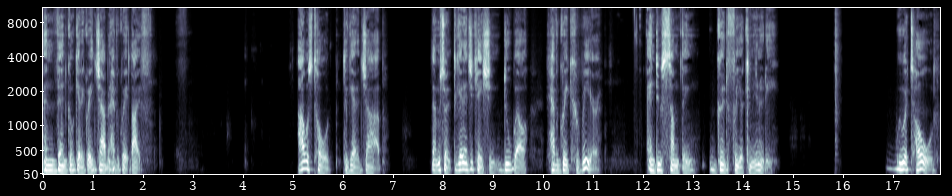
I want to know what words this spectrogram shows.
and then go get a great job and have a great life. I was told to get a job. I'm sorry, to get an education, do well, have a great career, and do something good for your community. We were told,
